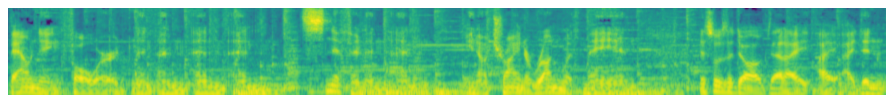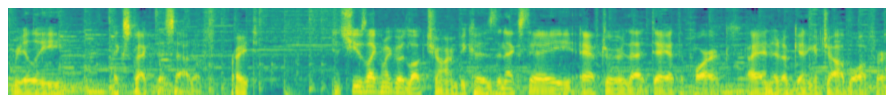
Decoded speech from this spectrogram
bounding forward and and and, and sniffing and, and you know trying to run with me. And this was a dog that I, I, I didn't really expect this out of. Right. She was like my good luck charm because the next day after that day at the park, I ended up getting a job offer.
